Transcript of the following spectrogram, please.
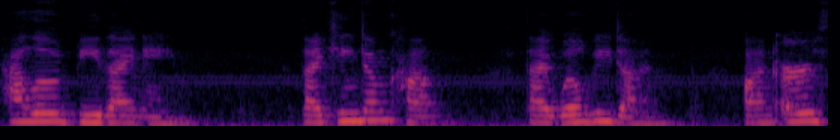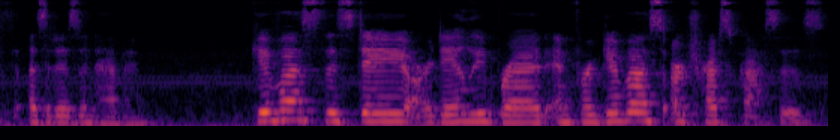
hallowed be thy name. Thy kingdom come, thy will be done, on earth as it is in heaven. Give us this day our daily bread, and forgive us our trespasses,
